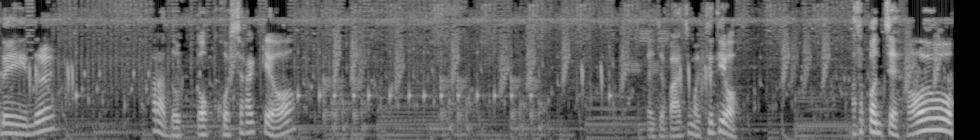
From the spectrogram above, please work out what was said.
브레인을 하나 넣, 넣고 시작할게요. 자, 이제 마지막 드디어 다섯 번째. 어우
